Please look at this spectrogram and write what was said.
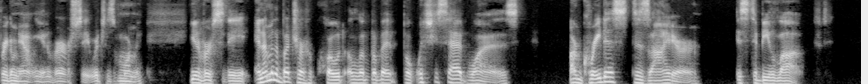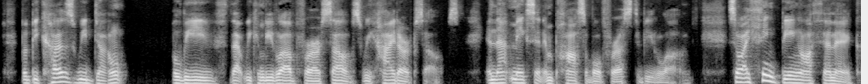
Brigham Young University, which is a Mormon University. And I'm going to butcher her quote a little bit, but what she said was Our greatest desire is to be loved. But because we don't believe that we can be loved for ourselves, we hide ourselves. And that makes it impossible for us to be loved. So I think being authentic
